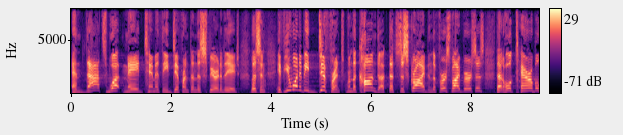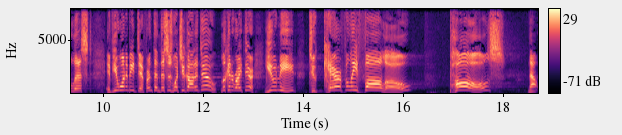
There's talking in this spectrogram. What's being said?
And that's what made Timothy different than the spirit of the age. Listen, if you want to be different from the conduct that's described in the first five verses, that whole terrible list, if you want to be different, then this is what you got to do. Look at it right there. You need to carefully follow Paul's. Now,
